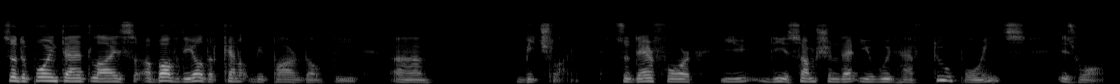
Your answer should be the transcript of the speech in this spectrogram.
So the point that lies above the other cannot be part of the uh, beach line. So therefore, you, the assumption that you would have two points is wrong.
